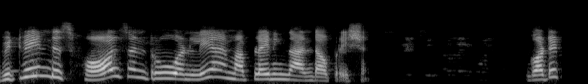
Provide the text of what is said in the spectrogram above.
Between this false and true only, I'm applying the AND operation. Got it?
